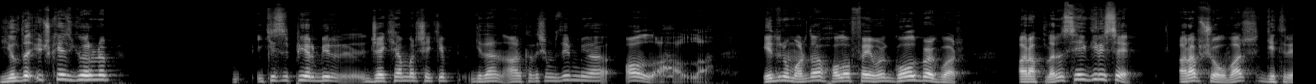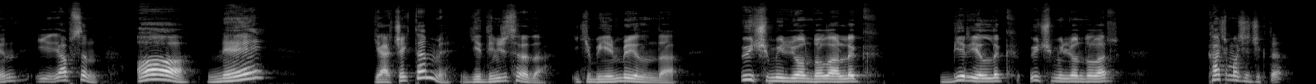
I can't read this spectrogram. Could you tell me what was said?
Yılda 3 kez görünüp iki spear bir jackhammer çekip giden arkadaşımız değil mi ya? Allah Allah. 7 numarada Hall of Famer Goldberg var. Arapların sevgilisi. Arap Show var. Getirin yapsın. Aa ne? Gerçekten mi? 7. sırada 2021 yılında 3 milyon dolarlık bir yıllık 3 milyon dolar kaç maça çıktı?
